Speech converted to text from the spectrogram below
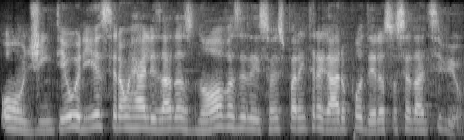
onde, em teoria, serão realizadas novas eleições para entregar o poder à sociedade civil.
